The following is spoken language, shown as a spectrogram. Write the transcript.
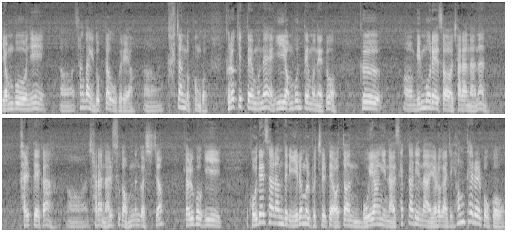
염분이 어, 상당히 높다고 그래요. 어, 가장 높은 곳. 그렇기 때문에 이 염분 때문에도 그 어, 민물에서 자라나는 갈대가 어, 자라날 수가 없는 것이죠. 결국 이 고대 사람들이 이름을 붙일 때 어떤 모양이나 색깔이나 여러 가지 형태를 보고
